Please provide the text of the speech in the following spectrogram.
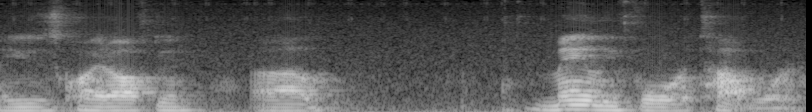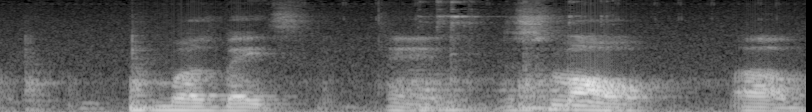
I use this quite often, uh, mainly for top water, buzz baits, and the small um,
